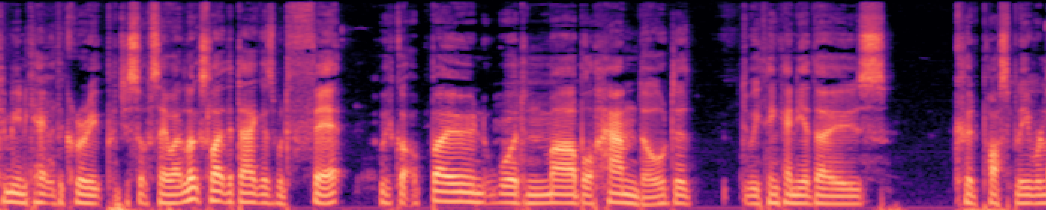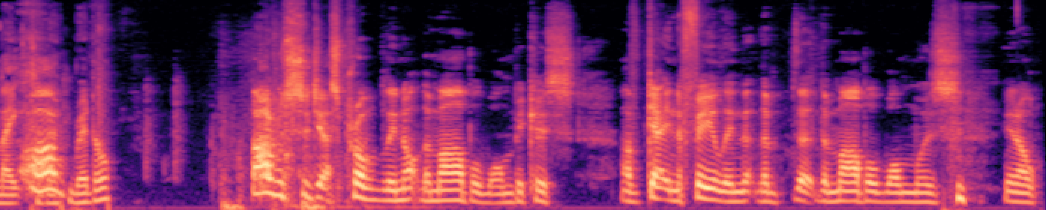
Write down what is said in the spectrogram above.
communicate with the group just sort of say, well, it looks like the daggers would fit. We've got a bone, wood, and marble handle. Do, do we think any of those could possibly relate to Oh. the riddle? I would suggest probably not the marble one because I'm getting the feeling that the that the marble one was, you know,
